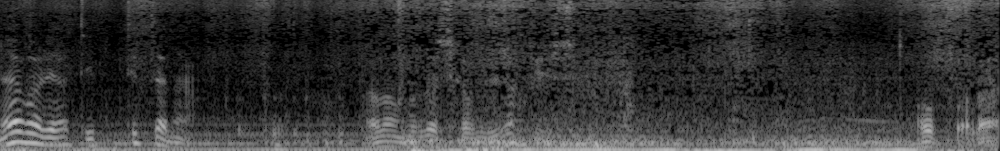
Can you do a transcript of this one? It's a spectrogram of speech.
Ne var ya? Tip, tip de ne? Alan burada çıkabilecek miyiz? Hoppala.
